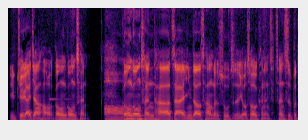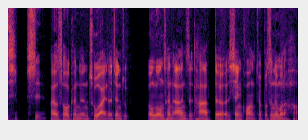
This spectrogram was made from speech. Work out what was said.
你举例来讲好了，公共工程。哦，公共工程它在营造厂的数值有时候可能参差不齐，是，还有时候可能出来的建筑公共工程的案子，它的现况就不是那么的好，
